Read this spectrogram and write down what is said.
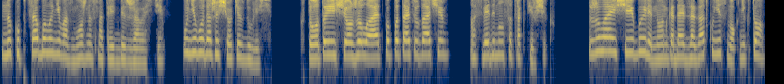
На купца было невозможно смотреть без жалости. У него даже щеки сдулись. «Кто-то еще желает попытать удачи?» — осведомился трактирщик. Желающие были, но он гадать загадку не смог никто.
